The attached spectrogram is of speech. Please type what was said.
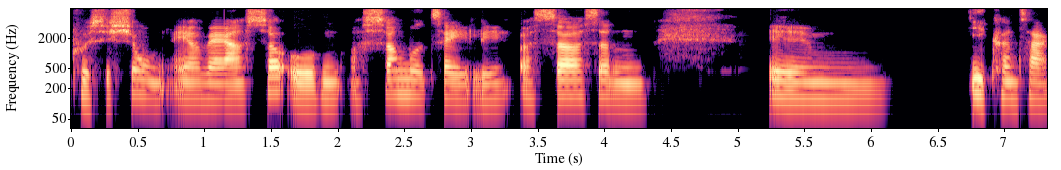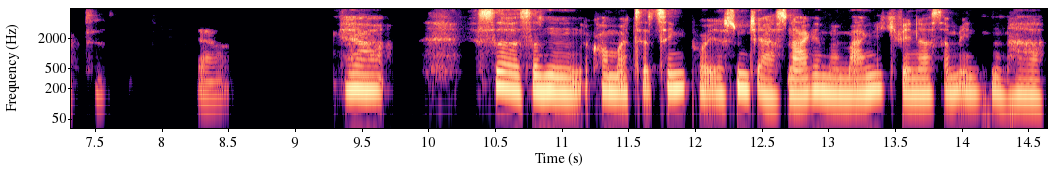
position af at være så åben og så modtagelig og så sådan øh, i kontakt. Ja. Ja, jeg sidder sådan og kommer til at tænke på, jeg synes, jeg har snakket med mange kvinder, som enten har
